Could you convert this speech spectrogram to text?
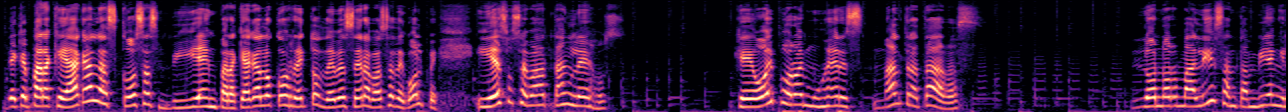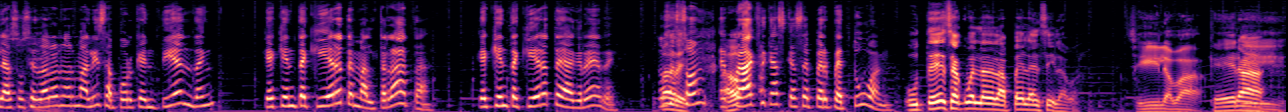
de que para que haga las cosas bien, para que haga lo correcto, debe ser a base de golpe. Y eso se va tan lejos que hoy por hoy mujeres maltratadas lo normalizan también y la sociedad lo normaliza porque entienden que quien te quiere te maltrata, que quien te quiere te agrede. Entonces son eh, ahora- prácticas que se perpetúan. ¿Usted se acuerda de la pela en sílaba? Sí, la va. Que era Sí.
